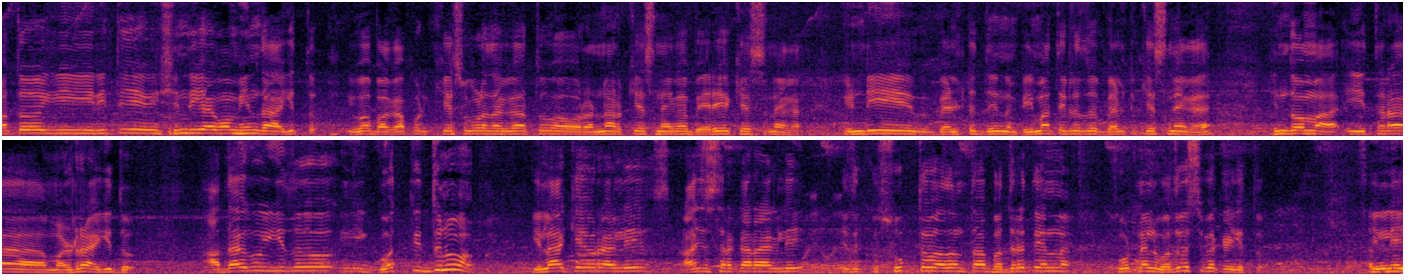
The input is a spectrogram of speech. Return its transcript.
ಮತ್ತು ಈ ರೀತಿ ಹಿಂದಿಗೆ ಒಮ್ಮೆ ಹಿಂದೆ ಆಗಿತ್ತು. ಇವ ಬಗಾಪುರ ಕೇಸ್ಗಳದಾಗ ಅಥವಾ ಅವ್ರ ಅಣ್ಣಾರ ಕೇಸ್ನಾಗ ಬೇರೆ ಕೇಸ್ನಾಗ ಇಂಡಿ ಬೆಲ್ಟ್ದಿನ ಭೀಮಾ ತೀರದ ಬೆಲ್ಟ್ ಕೇಸ್ನಾಗ ಹಿಂದೊಮ್ಮ ಈ ಥರ ಮರ್ಡ್ರ್ ಆಗಿದ್ದು. ಆದಾಗೂ ಇದು ಈ ಗೊತ್ತಿದ್ದೂ ಇಲಾಖೆಯವರಾಗಲಿ, ರಾಜ್ಯ ಸರ್ಕಾರ ಆಗಲಿ, ಇದಕ್ಕೆ ಸೂಕ್ತವಾದಂಥ ಭದ್ರತೆಯನ್ನು ಕೋರ್ಟ್ನಲ್ಲಿ ಒದಗಿಸಬೇಕಾಗಿತ್ತು. ಇಲ್ಲಿ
